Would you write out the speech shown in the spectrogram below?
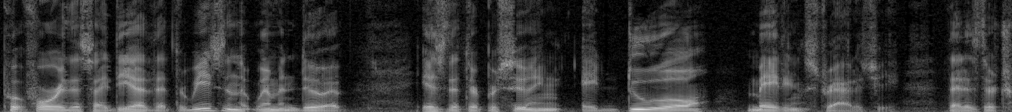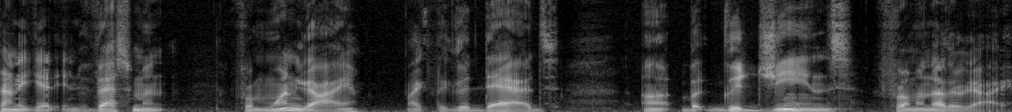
put forward this idea that the reason that women do it is that they're pursuing a dual mating strategy. That is, they're trying to get investment from one guy, like the good dads, uh, but good genes from another guy.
